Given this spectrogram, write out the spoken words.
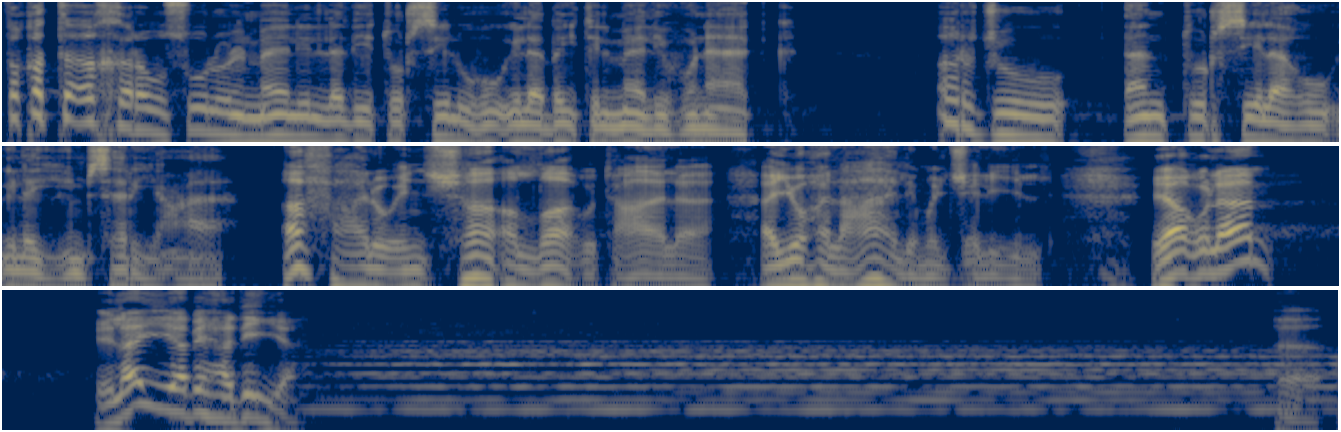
فقد تأخر وصول المال الذي ترسله إلى بيت المال هناك. أرجو أن ترسله إليهم سريعا. أفعل إن شاء الله تعالى أيها العالم الجليل. يا غلام إلي بهدية. أه،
